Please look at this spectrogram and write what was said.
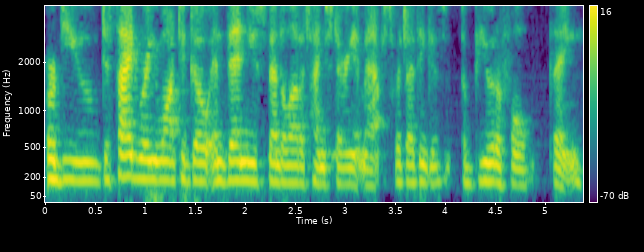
or do you decide where you want to go and then you spend a lot of time staring at maps which i think is a beautiful thing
